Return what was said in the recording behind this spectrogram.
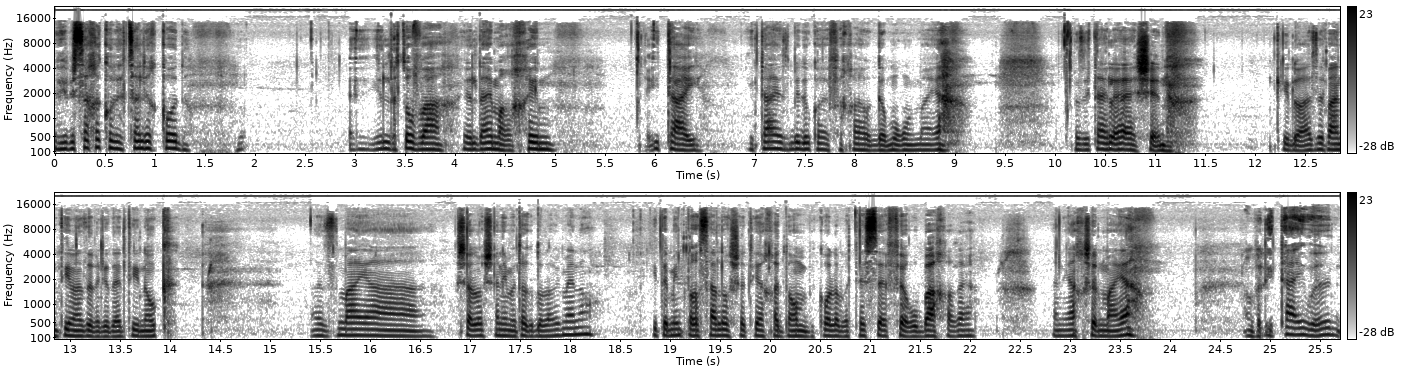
והיא בסך הכל יצאה לרקוד. ילדה טובה, ילדה עם ערכים. איתי. איתי זה בדיוק ההפך הגמור ממה היה. אז איתי לא היה ישן. כאילו, אז הבנתי מה זה לגדל תינוק. אז מאיה שלוש שנים יותר גדולה ממנו. היא תמיד פרסה לו שטיח אדום בכל הבתי ספר, הוא בא אחריה. אני אח של מאיה. אבל איתי הוא ילד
